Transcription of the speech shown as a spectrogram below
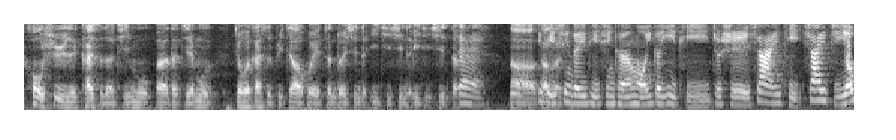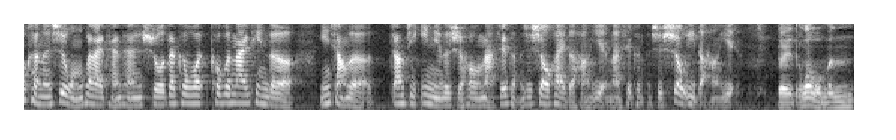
后续开始的题目呃的节目就会开始比较会针对性的议题性的议题性的。对。那议题性的一题性，可能某一个议题就是下一题下一集有可能是我们会来谈谈说，在 COVID COVID nineteen 的影响了将近一年的时候，哪些可能是受害的行业，哪些可能是受益的行业。对，因为我们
